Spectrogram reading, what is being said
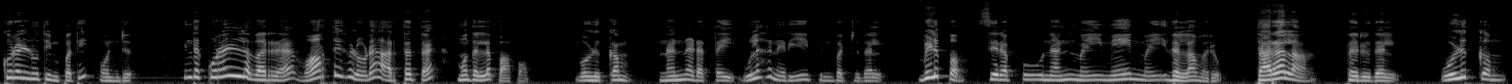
குரல் நூற்றி முப்பத்தி ஒன்று. இந்த குரலில் வர்ற வார்த்தைகளோட அர்த்தத்தை முதல்ல பார்ப்போம் ஒழுக்கம் நன்னடத்தை உலக நெறியை பின்பற்றுதல். விழுப்பம் சிறப்பு நன்மை மேன்மை இதெல்லாம் வரும். தரலான் தருதல். ஒழுக்கம்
